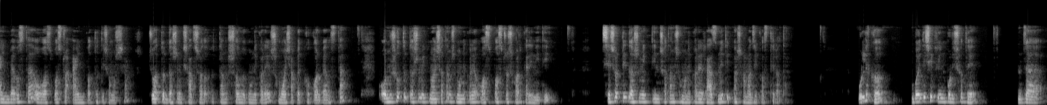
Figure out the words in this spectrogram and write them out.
আইন ব্যবস্থা ও অস্পষ্ট আইন পদ্ধতি সমস্যা। চুয়াত্তর দশমিক সাত শতাংশ মনে করে সময় সাপেক্ষ কর ব্যবস্থা। উনসত্তর দশমিক নয় শতাংশ মনে করে অস্পষ্ট সরকারি নীতি। ছেষট্টি দশমিক তিন শতাংশ মনে করে রাজনৈতিক বা সামাজিক অস্থিরতা। উল্লেখ্য, বৈদেশিক ঋণ পরিশোধে যা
